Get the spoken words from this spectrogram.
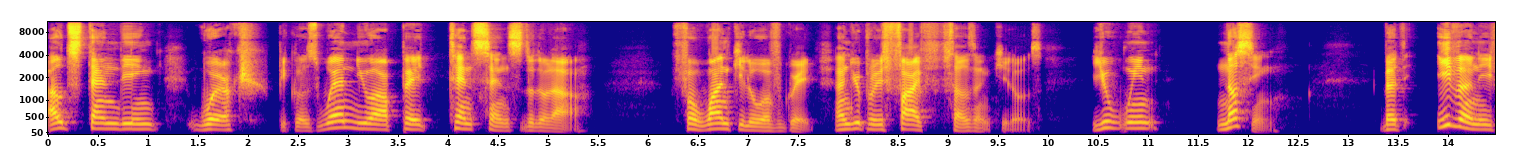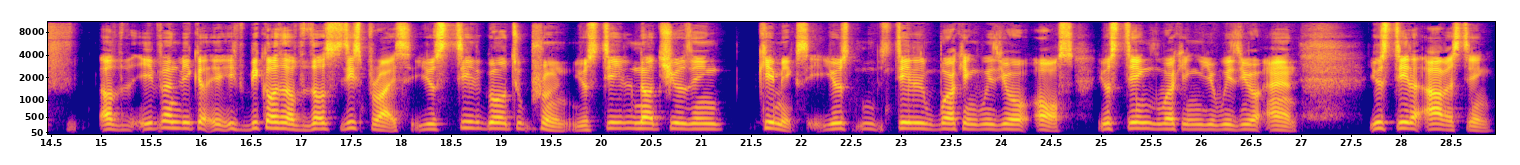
outstanding work. Because when you are paid 10 cents the dollar for one kilo of grape and you produce 5,000 kilos, you win nothing. But even if of even because if because of those this price you still go to prune. You still not using chemics. You still working with your horse. You still working with your hand. You still harvesting.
